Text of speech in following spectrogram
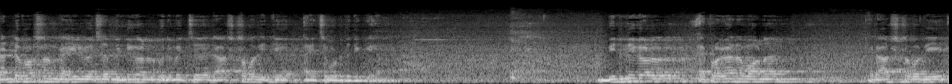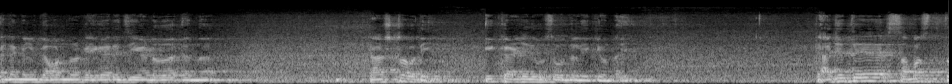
രണ്ട് വർഷം കയ്യിൽ വെച്ച ബില്ലുകൾ ഒരുമിച്ച് രാഷ്ട്രപതിക്ക് അയച്ചു കൊടുത്തിരിക്കുകയാണ്. ബില്ലുകൾ എപ്രകാരമാണ് രാഷ്ട്രപതി അല്ലെങ്കിൽ ഗവർണർ കൈകാര്യം ചെയ്യേണ്ടത് എന്ന് രാഷ്ട്രപതി ഈ കഴിഞ്ഞ ദിവസവും തെളിയിക്കുകയുണ്ടായി. രാജ്യത്തെ സമസ്ത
